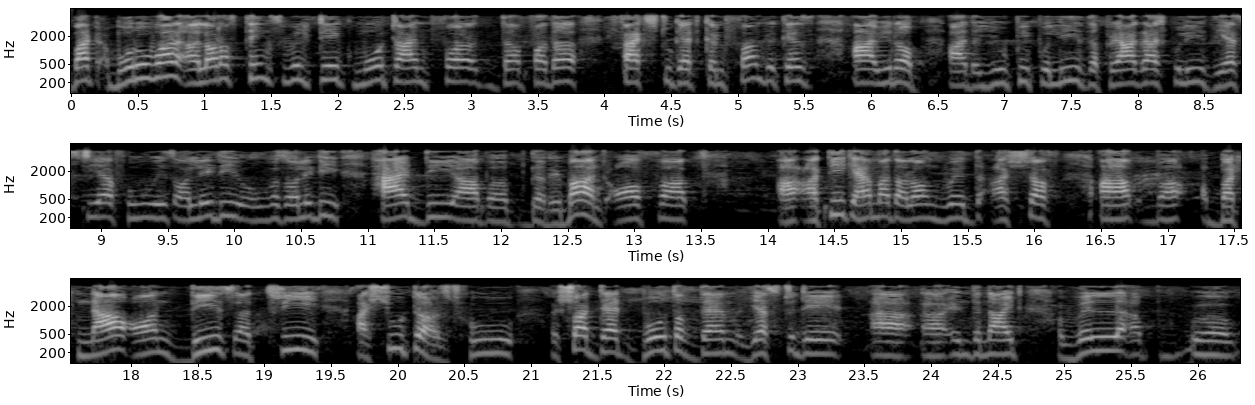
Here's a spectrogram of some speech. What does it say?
But moreover, a lot of things will take more time for the for the facts to get confirmed because, uh, you know, uh, the UP police, the Prayagraj police, the STF, who is already who was already had the uh, uh, the remand of uh, uh, Atiq Ahmed along with Ashraf. Uh, but now on these uh, three uh, shooters who shot dead both of them yesterday in the night will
